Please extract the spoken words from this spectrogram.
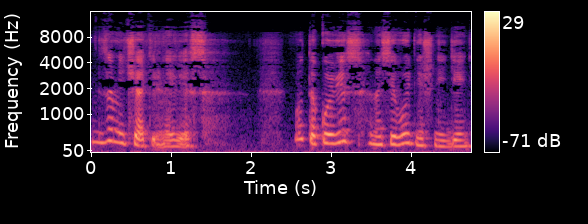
Замечательный вес. Вот такой вес на сегодняшний день.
